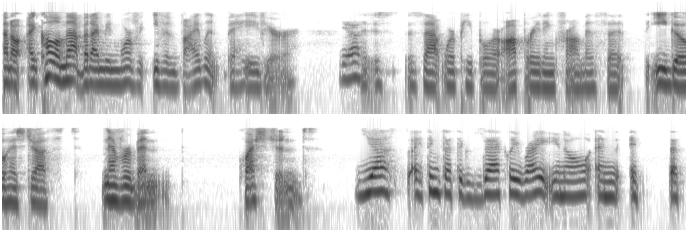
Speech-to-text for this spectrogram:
I don't I call them that, but I mean more of even violent behavior. Yeah. Is is that where people are operating from? Is that the ego has just never been questioned. Yes, I think that's exactly right, you know, and it, that's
